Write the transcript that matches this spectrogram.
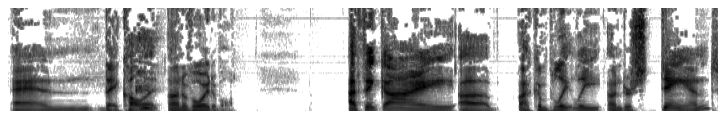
and they call it unavoidable. I think I, uh, I completely understand.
